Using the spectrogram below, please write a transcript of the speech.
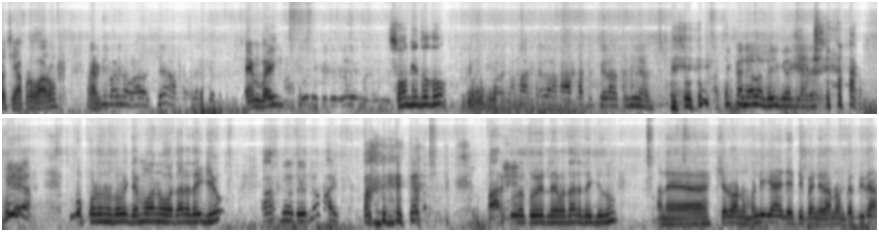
પછી આપણો વારો. કારણ કે એમ ભાઈ? શું કીધું તું? થઈ ગયો ત્યારે બપોરનું થોડું જમવાનું વધારે થઈ ગયું. પાર્કું હતું એટલે વધારે થઈ ગયું હતું. અને ખેડવાનું મંડી ગયા જયદીપભાઈ ને રામ રામ કરી દીધા.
